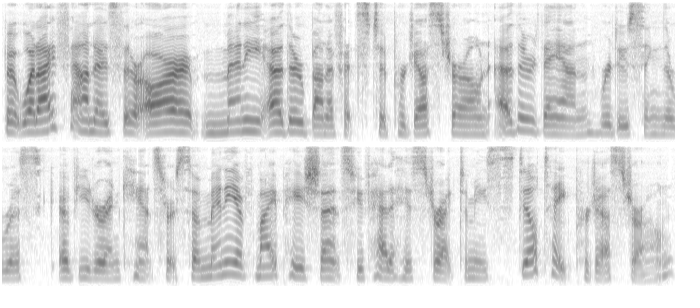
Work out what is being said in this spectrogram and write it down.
But what I found is there are many other benefits to progesterone other than reducing the risk of uterine cancer. So many of my patients who've had a hysterectomy still take progesterone.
